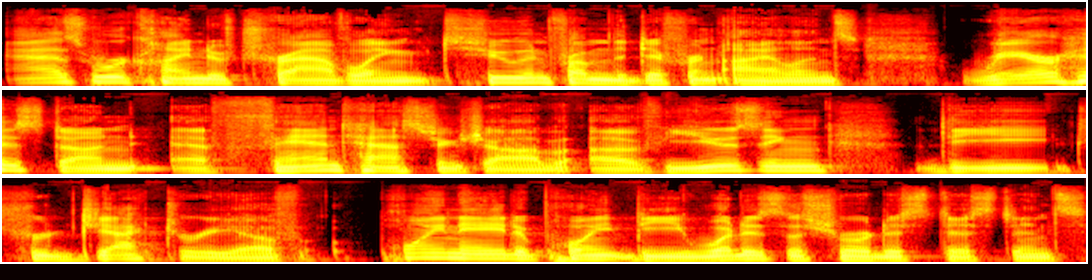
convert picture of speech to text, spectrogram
as we're kind of traveling to and from the different islands, Rare has done a fantastic job of using the trajectory of point A to point B, what is the shortest distance,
